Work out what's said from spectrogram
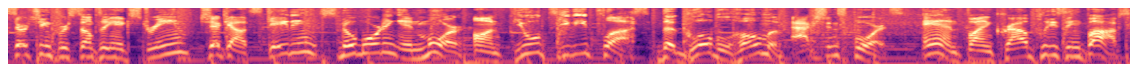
Searching for something extreme? Check out skating, snowboarding, and more on Fuel TV Plus, the global home of action sports. And find crowd-pleasing bops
